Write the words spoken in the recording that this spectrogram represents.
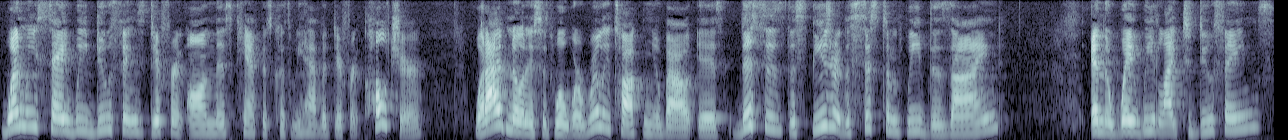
when we say we do things different on this campus because we have a different culture what i've noticed is what we're really talking about is this is this these are the systems we've designed and the way we like to do things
